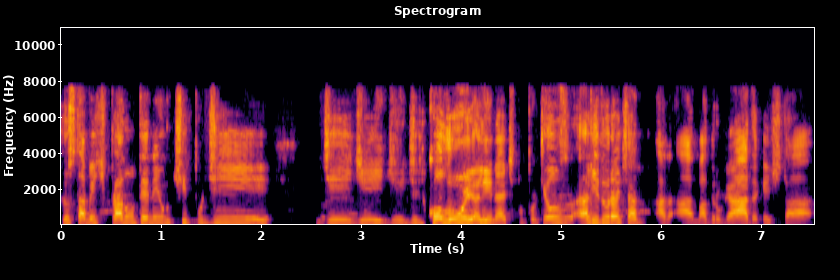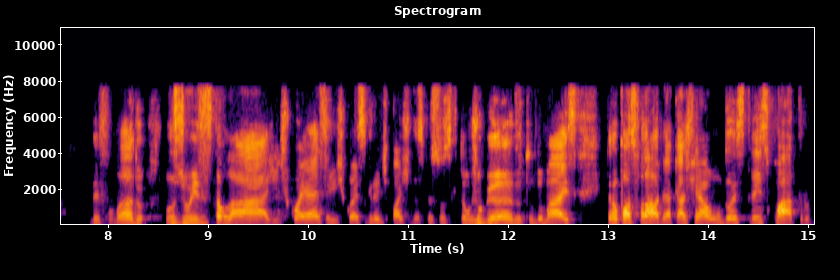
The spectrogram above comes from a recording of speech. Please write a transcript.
Justamente para não ter nenhum tipo de, de, de, de, de ali, né? Tipo, porque os, ali durante a, a, a, madrugada que a gente está defumando, os juízes estão lá, a gente conhece, a gente conhece grande parte das pessoas que estão julgando tudo mais. Então eu posso falar, minha caixa é a 1, 2, 3, 4.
